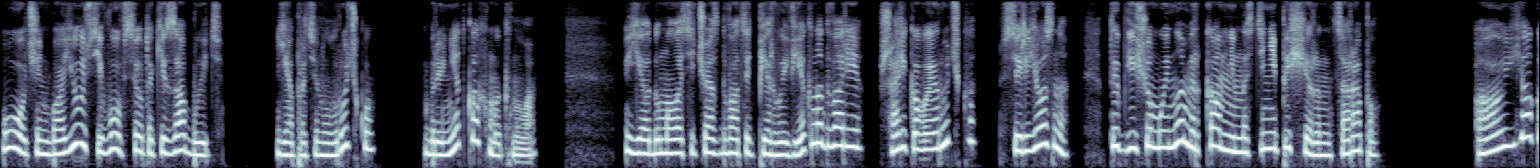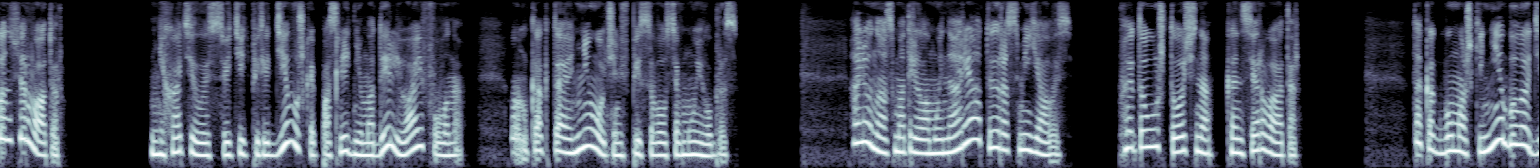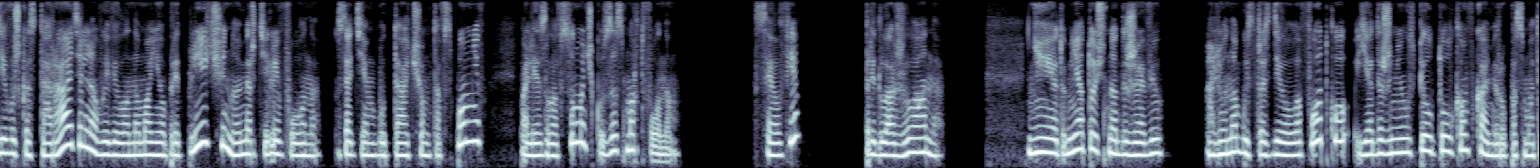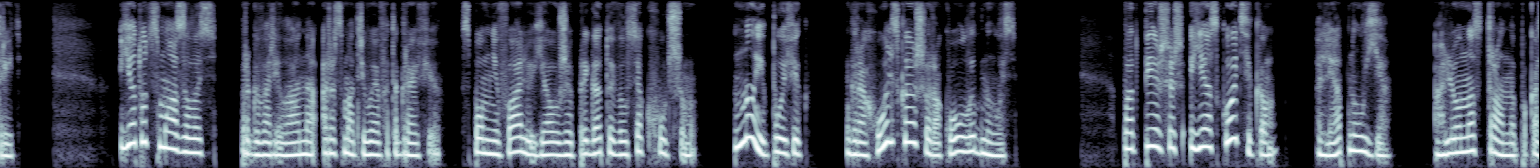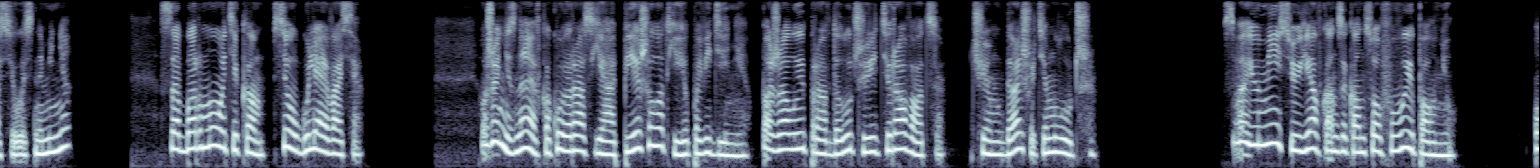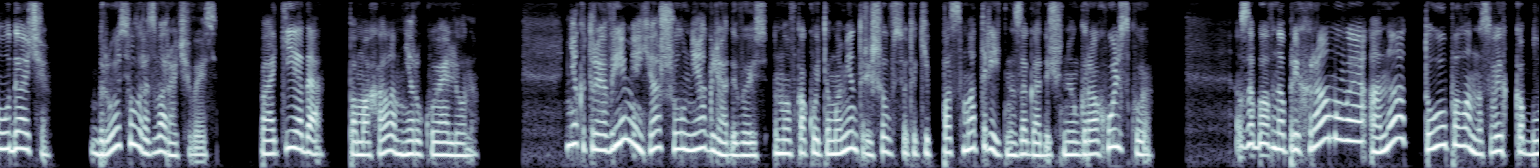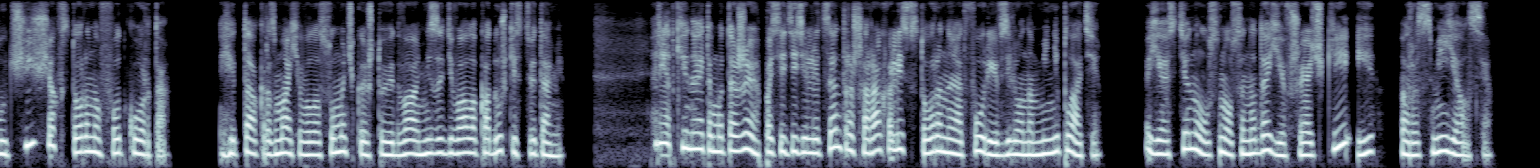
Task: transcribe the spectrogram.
Очень боюсь его все таки забыть». Я протянул ручку. Брюнетка хмыкнула. «Я думала, сейчас 21 век на дворе. Шариковая ручка? Серьезно? Ты б еще мой номер камнем на стене пещеры нацарапал». «А я консерватор». Не хотелось светить перед девушкой последней моделью айфона. Он как-то не очень вписывался в мой образ. Алена осмотрела мой наряд и рассмеялась. «Это уж точно консерватор». Так как бумажки не было, девушка старательно вывела на моем предплечье номер телефона. Затем, будто о чем то вспомнив, полезла в сумочку за смартфоном. «Селфи?» — предложила она. «Нет, у меня точно дежавю». Алена быстро сделала фотку, я даже не успел толком в камеру посмотреть. «Я тут смазалась», — проговорила она, рассматривая фотографию. Вспомнив Алю, я уже приготовился к худшему. «Ну и пофиг». Грохольская широко улыбнулась. «Подпишешь я с котиком?» — ляпнул я. Алена странно покосилась на меня. «С обормотиком! Все, гуляй, Вася!» Уже не знаю, в какой раз я опешил от ее поведения. Пожалуй, и правда, лучше ретироваться. Чем дальше, тем лучше. Свою миссию я, в конце концов, выполнил. «Удачи!» — бросил, разворачиваясь. «Покеда!» — помахала мне рукой Алена. Некоторое время я шел не оглядываясь, но в какой-то момент решил все таки посмотреть на загадочную Горохольскую. Забавно прихрамывая, она топала на своих каблучищах в сторону фудкорта. И так размахивала сумочкой, что едва не задевала кадушки с цветами. Редкие на этом этаже посетители центра шарахались в стороны от фурии в зеленом мини-платье. Я стянул с носа надоевшие очки и рассмеялся.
